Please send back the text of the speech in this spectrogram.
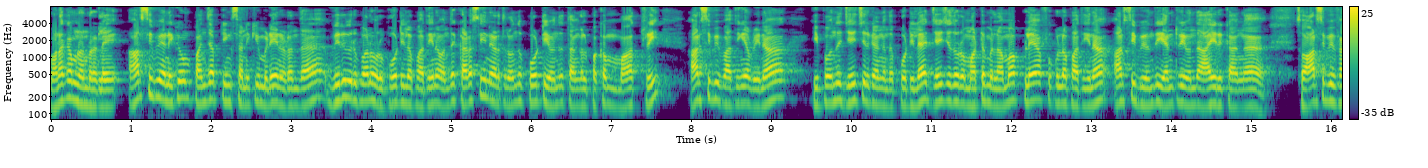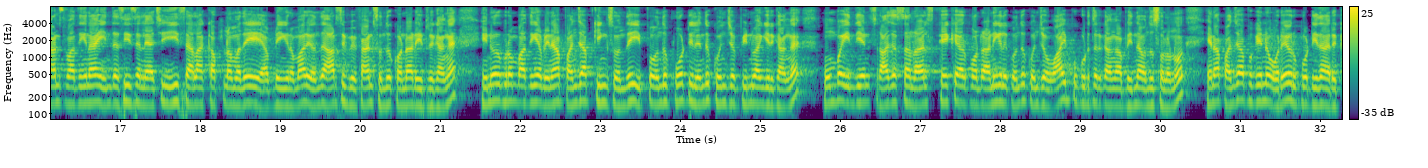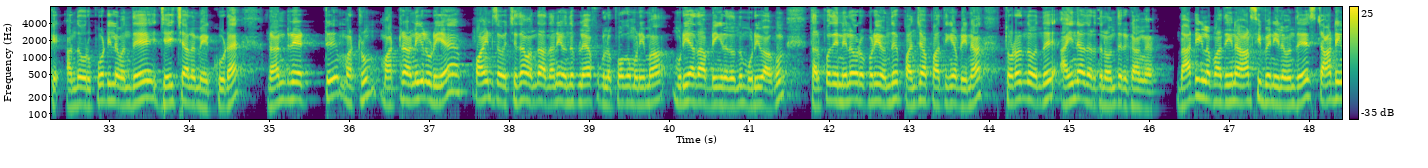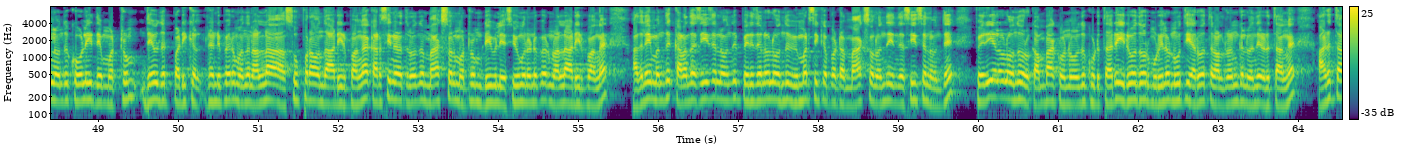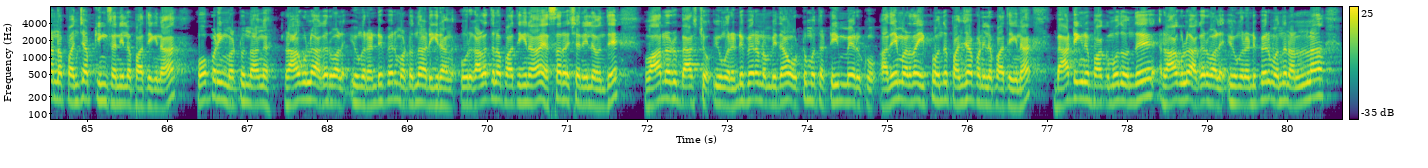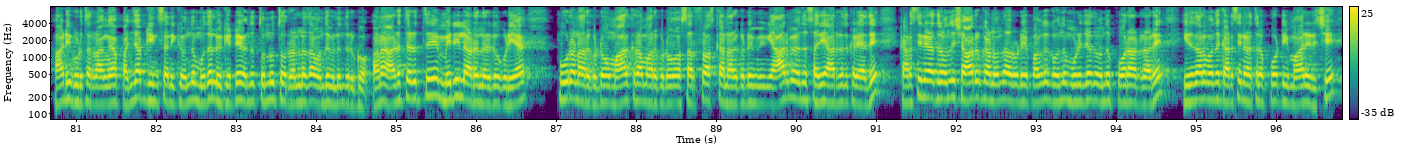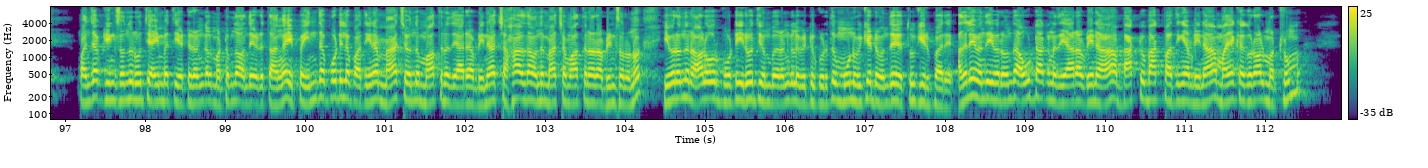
வணக்கம் நண்பர்களே. ஆர்சிபி அணிக்கும் பஞ்சாப் கிங்ஸ் அணிக்கும் இடையே நடந்த விறுவிறுப்பான ஒரு போட்டியில் பார்த்தீங்கன்னா வந்து கடைசி நேரத்தில் வந்து போட்டியை வந்து தங்கள் பக்கம் மாற்றி ஆர்சிபி பார்த்தீங்க அப்படின்னா இப்போ வந்து ஜெயிச்சிருக்காங்க இந்த போட்டியில். ஜெயிச்சதோடு மட்டும் இல்லாமல் பிளே ஆஃபுக்குள்ளே பார்த்தீங்கன்னா ஆர்சிபி வந்து என்ட்ரி வந்து ஆயிருக்காங்க. ஸோ ஆர்சிபி ஃபேன்ஸ் பார்த்தீங்கன்னா இந்த சீசன்லையாச்சும் ஈசாலா கப் நமதே அப்படிங்கிற மாதிரி வந்து ஆர்சிபி ஃபேன்ஸ் வந்து கொண்டாடிட்டு இருக்காங்க. இன்னொரு புறம் பார்த்தீங்க அப்படின்னா பஞ்சாப் கிங்ஸ் வந்து இப்போ வந்து போட்டியிலேருந்து கொஞ்சம் பின்வாங்கியிருக்காங்க. Mumbai Indians Rajasthan Royals KKR போன்ற அணிகளுக்கு வந்து கொஞ்சம் வாய்ப்பு கொடுத்துருக்காங்க அப்படின்னு தான் வந்து சொல்லணும். ஏன்னா பஞ்சாபுக்கு இன்னும் ஒரே ஒரு போட்டி தான் இருக்குது அந்த ஒரு போட்டியில் வந்து ஜெயிச்சாலுமே கூட ரன் ரேட்டு மற்றும் மற்ற அணிகளுடைய பாயிண்ட்ஸை வச்சு தான் வந்து அந்த அணி வந்து பிளே ஆஃபுக்குள்ளே போக முடியுமா முடியாதா அப்படிங்கிறது வந்து முடிவாகும். தற்போதைய நிலவரப்படி வந்து பஞ்சாப் பார்த்தீங்க அப்படின்னா தொடர்ந்து வந்து ஐந்தாவது இடத்துல வந்து இருக்காங்க. பேட்டிங்கில் பார்த்தீங்கன்னா ஆர்சிபி அணியில் வந்து ஸ்டார்டிங்கில் வந்து கோலி தேவ் மற்றும் தேவ்தத் படிக்கல் ரெண்டு பேரும் வந்து நல்லா சூப்பராக வந்து ஆடிருப்பாங்க கடைசி நேரத்தில் வந்து மேக்ஸ்வெல் மற்றும் டிவிலியஸ் இவங்க ரெண்டு பேரும் நல்லா ஆடிருப்பாங்க அதுலேயும் வந்து கடந்த சீசனில் வந்து பெரிதளவில் வந்து விமர்சிக்கப்பட்ட மேக்ஸ்வெல் வந்து இந்த சீசனில் வந்து பெரிய அளவில் வந்து ஒரு கம்பேக் ஒன்று வந்து கொடுத்தாரு. இருபது ஓவர் முடியல நூற்றி அறுபத்தி நாலு ரன்கள் வந்து எடுத்தாங்க. அடுத்த ஆன பஞ்சாப் கிங்ஸ் அணியில் பார்த்தீங்கன்னா ஓப்பனிங் மட்டும்தாங்க. ராகுல் அகர்வால் இவங்க ரெண்டு பேர் மட்டும்தான் அடிக்கிறாங்க. ஒரு காலத்தில் பார்த்தீங்கன்னா எஸ்ஆர்எஸ் அணியில் வந்து வார்னர் பேர்ஸ்டோ இவங்க ரெண்டு பேரும் நம்பி தான் ஒட்டுமொத்த டீமே இருக்கும். அதே மாதிரி தான் இப்போ வந்து பஞ்சாப் அணியில் பார்த்தீங்கன்னா பேட்டிங்னு பார்க்கும்போது வந்து ராகுல் அகர்வால் இவங்க ரெண்டு பேரும் வந்து நல்லா ஆடி கொடுத்துட்றாங்க. பஞ்சாப் கிங்ஸ் அணிக்கு வந்து முதல் விக்கெட்டே வந்து தொண்ணூத்தொரு ரனில் தான் வந்து விழுந்திருக்கும். ஆனால் அடுத்தடுத்து மிடில் ஆர்டரில் இருக்கக்கூடிய பூரனா இருக்கட்டும் மார்க்ராமாக இருக்கட்டும் சர்ஃப்ராஸ் கானாக இருக்கட்டும் இவங்க யாருமே வந்து சரியாக ஆடுறது கிடையாது. கடைசி நேரத்தில் வந்து ஷாருக் கான் வந்து அவருடைய பங்குக்கு வந்து முடிஞ்சது வந்து போராடுறாரு. இருந்தாலும் வந்து கடைசி நேரத்தில் போட்டி மாறிடுச்சு. பஞ்சாப் கிங்ஸ் வந்து நூற்றி ஐம்பத்தி எட்டு ரன்கள் மட்டும்தான் வந்து எடுத்தாங்க. இப்போ இந்த போட்டியில் பார்த்தீங்கன்னா மேட்ச் வந்து மாற்றினது யார் அப்படின்னா சஹால் தான் வந்து மேட்சை மாற்றினார் அப்படின்னு சொல்லணும். இவர் வந்து நாலு ஓவர் போட்டு இருபத்தி ஒன்பது ரன்களை விட்டு கொடுத்து மூணு விக்கெட் வந்து தூக்கியிருப்பார். அதிலே வந்து இவர் வந்து அவுட் ஆக்குனது யார் அப்படின்னா பேக் டு பேக் பார்த்தீங்க அப்படின்னா மயக் அகர்வால் மற்றும்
